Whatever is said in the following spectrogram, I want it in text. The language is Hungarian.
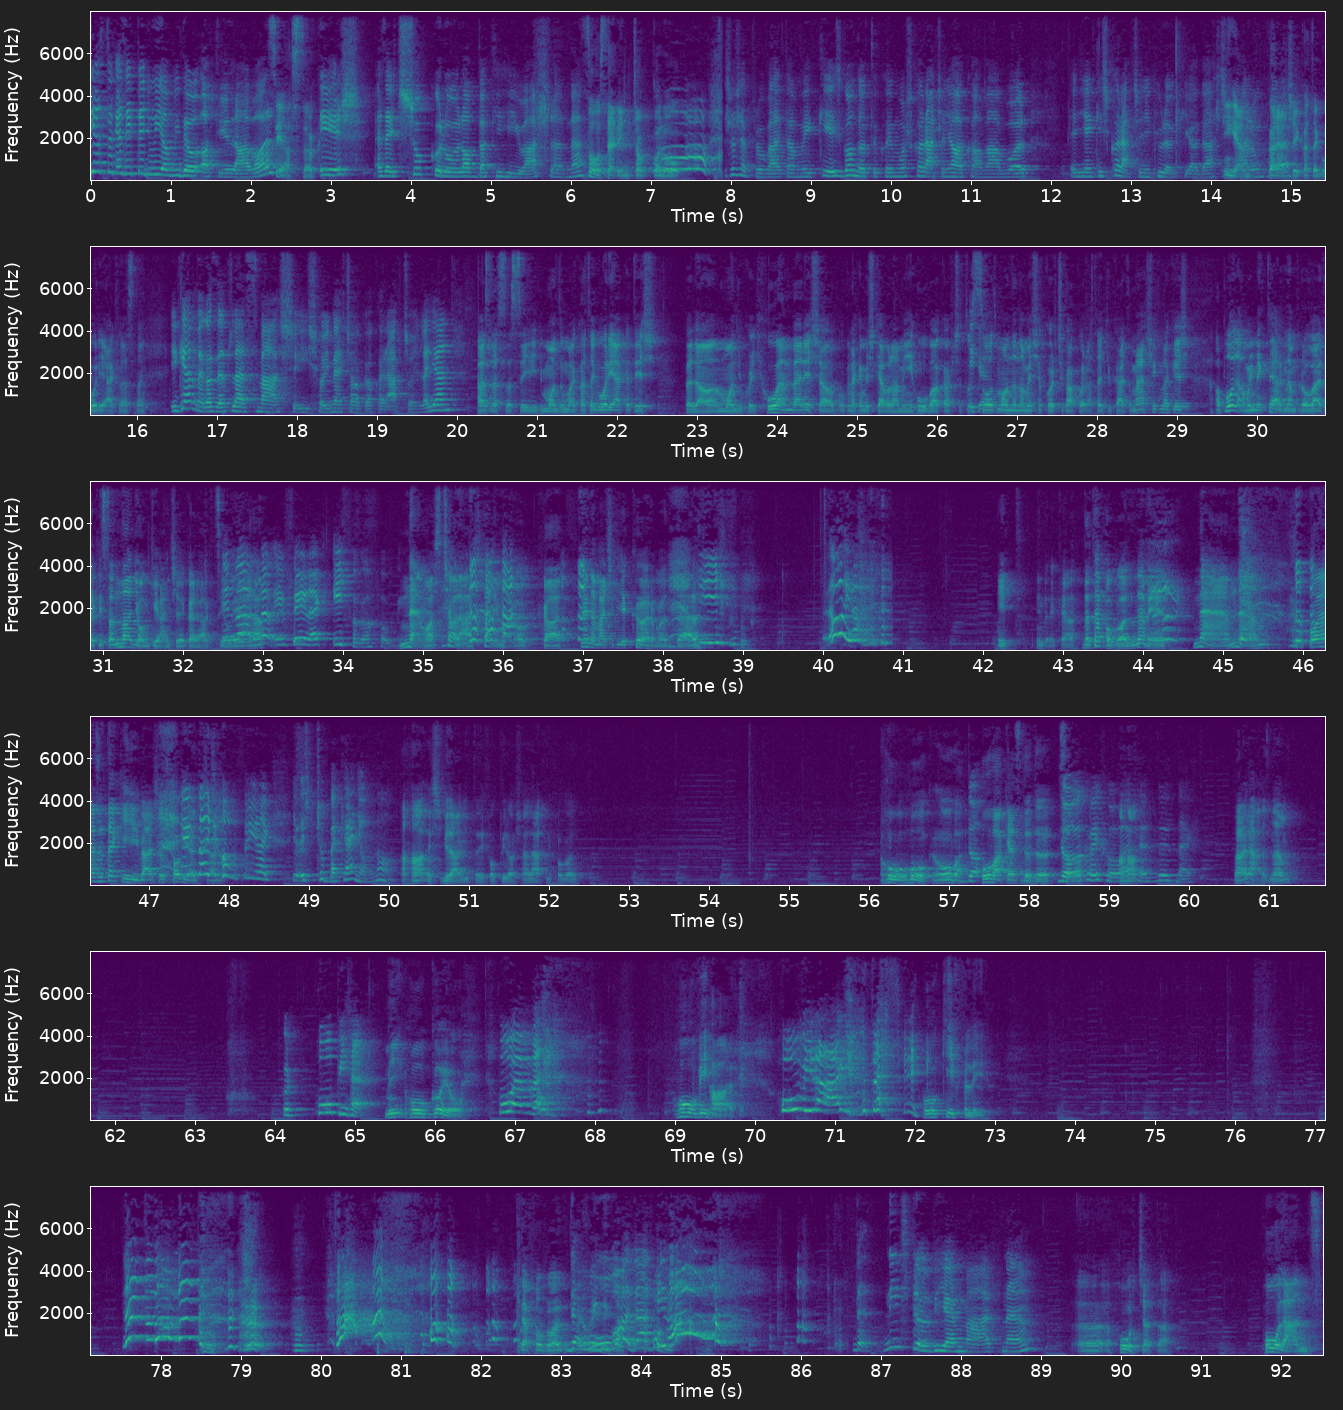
Sziasztok, ez itt egy újabb videó Attillával. Sziasztok! És ez egy sokkoló labda kihívás lenne. Szó szerint csokkoló. Sose próbáltam még ki, és gondoltuk, hogy most karácsony alkalmából egy ilyen kis karácsonyi különkiadást. Igen, karácsonyi kategóriák lesznek. Igen, meg azért lesz más is, hogy ne csak a karácsony legyen. Az lesz az, hogy így mondunk majd kategóriákat, és például mondjuk, hogy hóember, és a, nekem is kell valami hóval kapcsolatos Igen. szót mondanom, és akkor csak akkor adhatjuk át a másiknak, és a Pola amúgy még tényleg nem próbáltak, hiszen nagyon kíváncsi vagyok a Én reakciójára. nem, nem, én félek, így fogom fogni. Nem, az csalás, teli magokkal. Jönne már csak így a körmöddel. Így. Itt, ide kell. De te fogod, nem én. Nem, nem. Pola, ez a te kihívásod, Én fogja csak. nagyon félek. Jó, és csak be kell nyomnom? Aha, és világítani fog pirosan, látni fogod. Hó, hó, hóval, Do- hóval kezdődő Dolgok, hogy hova Aha. kezdődnek? Várjál, az nem? Akkor hópihe, Mi? Hó golyó. hóember, Hó vihar. hóvirág, tessék! Hó kifli. Te fogod. De Még mindig hóval, te- de hát mi Fogd. De nincs több ilyen már, nem? Ö, Hócsata. Hólánc.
